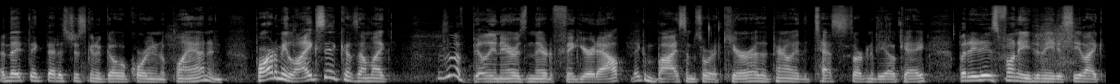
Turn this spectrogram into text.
and they think that it's just going to go according to plan. And part of me likes it because I'm like, there's enough billionaires in there to figure it out. They can buy some sort of cure. Apparently the tests are going to be okay. But it is funny to me to see like,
